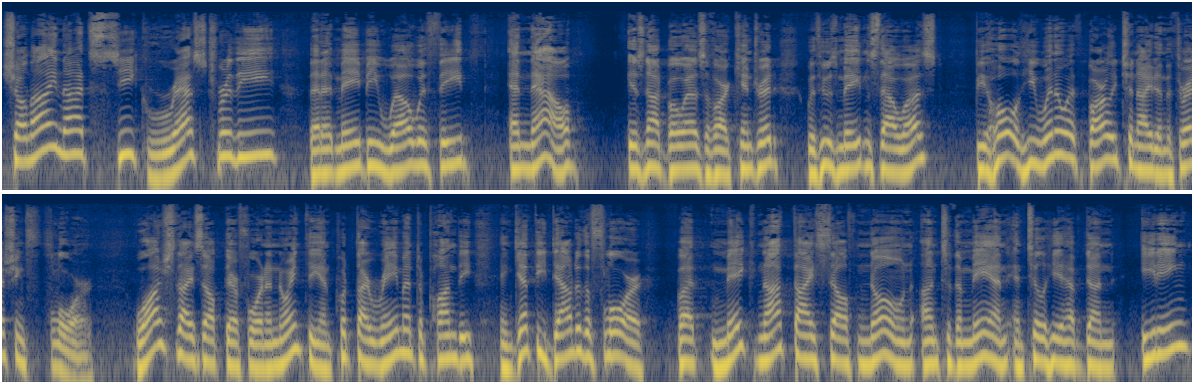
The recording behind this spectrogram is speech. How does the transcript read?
shall I not seek rest for thee, that it may be well with thee? And now is not Boaz of our kindred, with whose maidens thou wast? Behold, he winnoweth barley tonight in the threshing floor. Wash thyself therefore, and anoint thee, and put thy raiment upon thee, and get thee down to the floor. But make not thyself known unto the man until he have done eating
